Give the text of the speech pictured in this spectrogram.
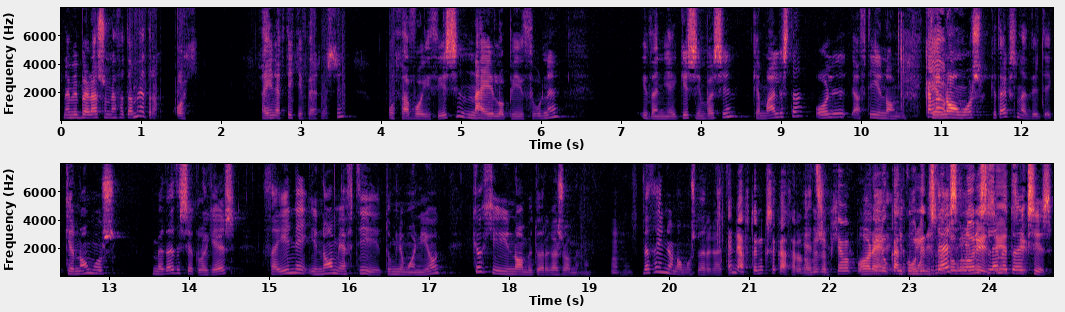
να μην περάσουν αυτά τα μέτρα; Όχι θα είναι αυτή η κυβέρνηση που θα βοηθήσει να υλοποιηθούν η Δανειακή Σύμβαση και μάλιστα όλοι αυτοί οι νόμοι. Και νόμος, κοιτάξτε να δείτε, και νόμος μετά τις εκλογές θα είναι οι νόμοι αυτοί του μνημονίου και όχι οι νόμοι του εργαζόμενου. Δεν θα είναι ο νόμος του εργάτη. Ε, ναι, αυτό είναι ξεκάθαρο. Έτσι. Νομίζω πια οφείλει ο κάθε πολίτης να το γνωρίζει. Εμείς λέμε το εξής.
